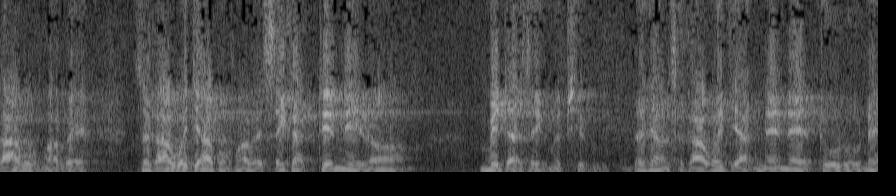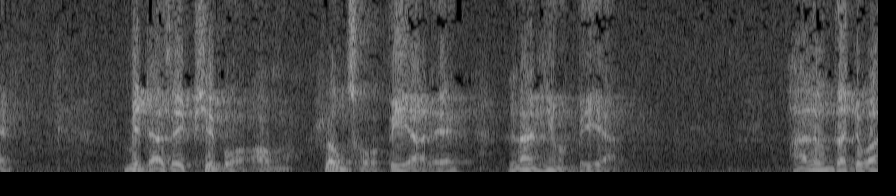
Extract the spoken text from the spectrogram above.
ကားပေါ်မှာပဲစကားဝကြပေါ်မှာပဲစိတ်ကတင်နေတော့မေတ္တာစိတ်မဖြစ်ဘူးဒါကြောင့်စကားဝကြနည်းနည်းတူတူနဲ့မေတ္တာစိတ်ဖြစ်ပေါ်အောင်လှုံ့ဆော်ပေးရတယ်လမ်းညွှန်ပေးရ အလုံးတ attva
